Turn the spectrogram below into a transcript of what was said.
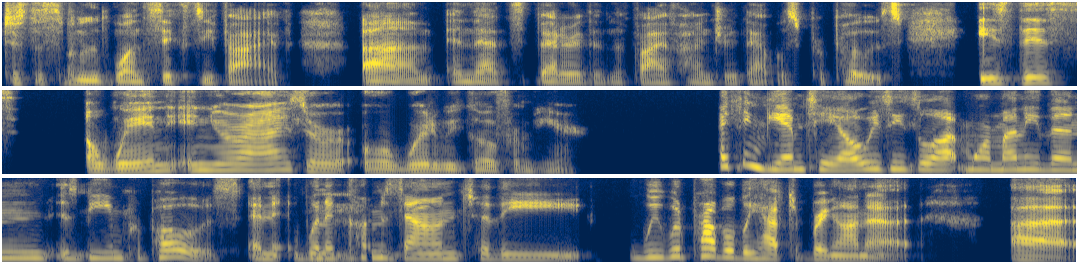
just a smooth one sixty five, um, and that's better than the five hundred that was proposed. Is this a win in your eyes, or or where do we go from here? I think the MTA always needs a lot more money than is being proposed. And when mm-hmm. it comes down to the, we would probably have to bring on a, uh,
